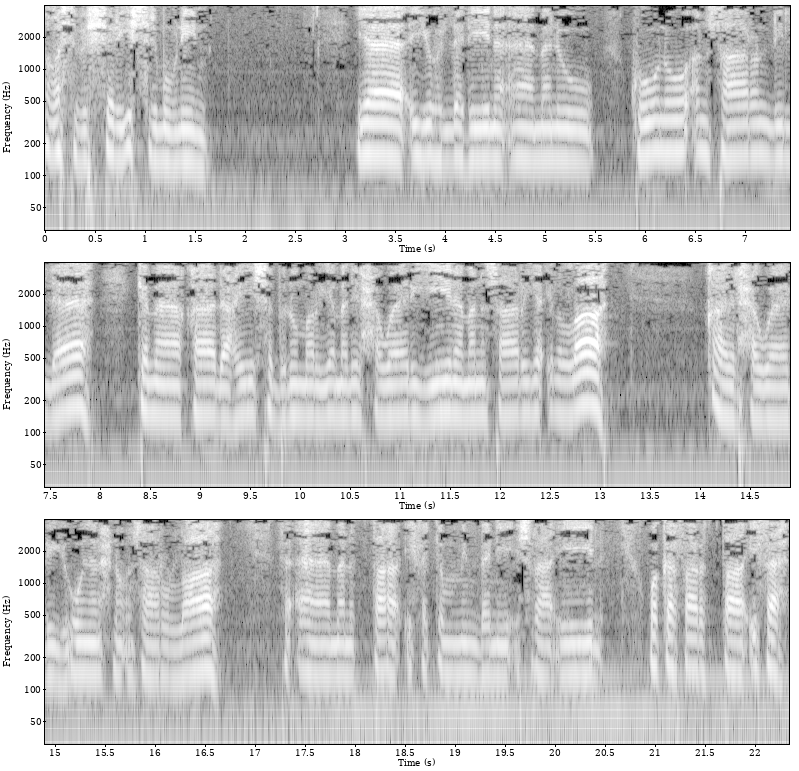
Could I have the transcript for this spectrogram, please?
غسب الشر يسر المؤمنين. يا أيها الذين آمنوا كونوا أنصارا لله كما قال عيسى بن مريم للحواريين من صاري إلى الله. قال الحواريون نحن أنصار الله. فآمنت طائفة من بني إسرائيل وكفرت طائفة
